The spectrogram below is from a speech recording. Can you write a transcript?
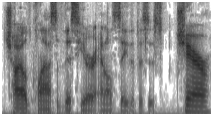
child class of this here and I'll say that this is chair.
